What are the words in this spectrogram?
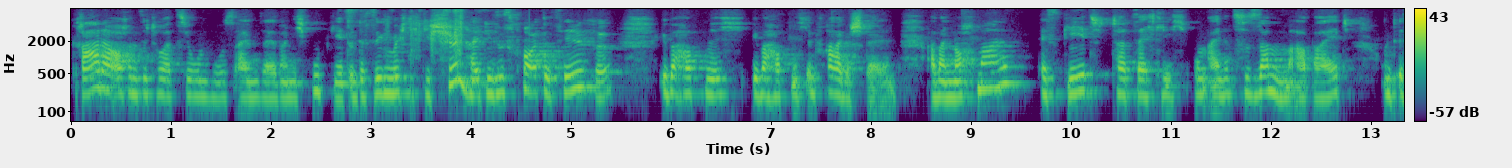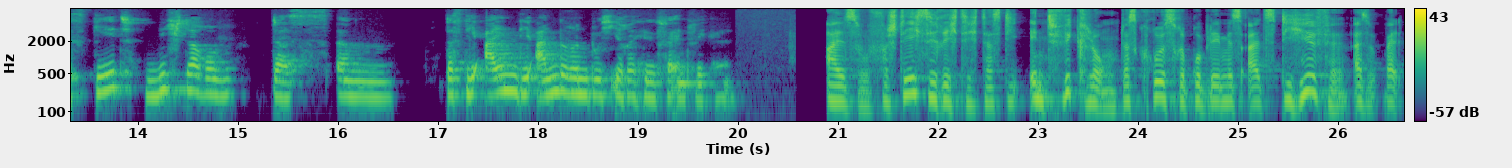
gerade auch in Situationen, wo es einem selber nicht gut geht. Und deswegen möchte ich die Schönheit dieses Wortes Hilfe überhaupt nicht, überhaupt nicht in Frage stellen. Aber nochmal, es geht tatsächlich um eine Zusammenarbeit und es geht nicht darum, dass, ähm, dass die einen die anderen durch ihre Hilfe entwickeln. Also verstehe ich Sie richtig, dass die Entwicklung das größere Problem ist als die Hilfe. Also weil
